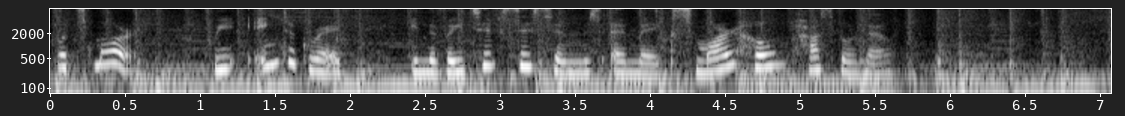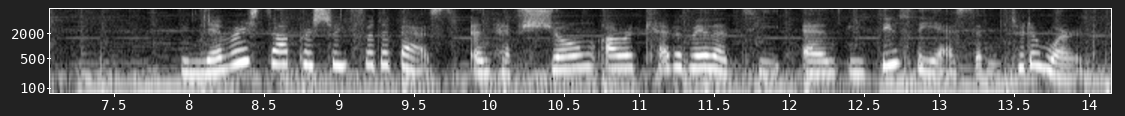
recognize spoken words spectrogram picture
What's more, we integrate innovative systems and make smart home possible now. We never stop pursuing for the best and have shown our capability and enthusiasm to the world.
